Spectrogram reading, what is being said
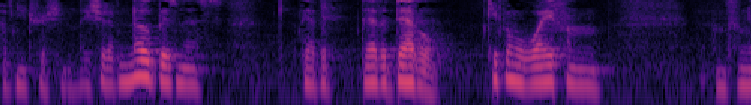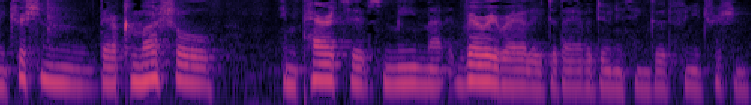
of nutrition. They should have no business. They're the, they're the devil. Keep them away from, from nutrition. Their commercial imperatives mean that very rarely do they ever do anything good for nutrition.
